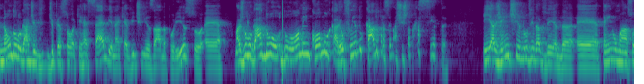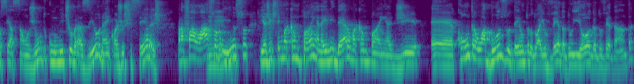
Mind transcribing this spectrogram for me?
Não do lugar de, de pessoa que recebe, né, que é vitimizada por isso, é, mas no lugar do, do homem como, cara, eu fui educado para ser machista pra caceta. E a gente, no Vida Veda, é, tem uma associação junto com o Me Brasil, né, e com as Justiceiras, para falar uhum. sobre isso, e a gente tem uma campanha, né, e lidera uma campanha de é, contra o abuso dentro do Ayurveda, do Yoga, do Vedanta,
